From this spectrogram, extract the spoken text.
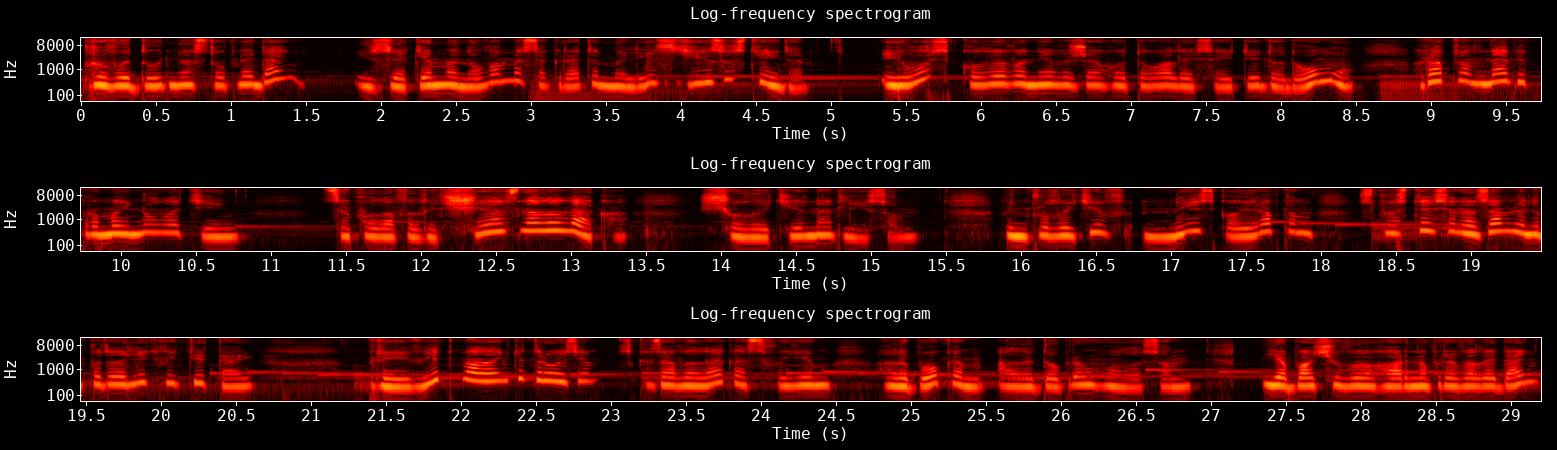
проведуть наступний день? І з якими новими секретами ліс їх зустріне? І ось, коли вони вже готувалися йти додому, раптом в небі промайнула тінь. Це була величезна лелека, що летів над лісом. Він пролетів низько і раптом спустився на землю неподалік від дітей. Привіт, маленькі друзі, сказав лелека своїм глибоким, але добрим голосом. Я бачу, ви гарно провели день,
